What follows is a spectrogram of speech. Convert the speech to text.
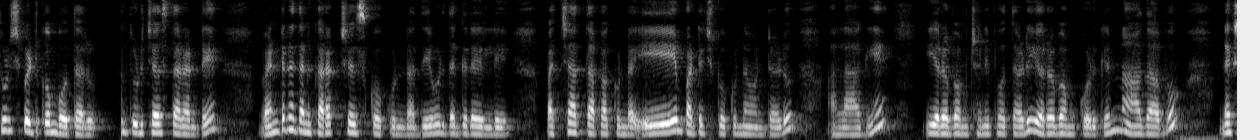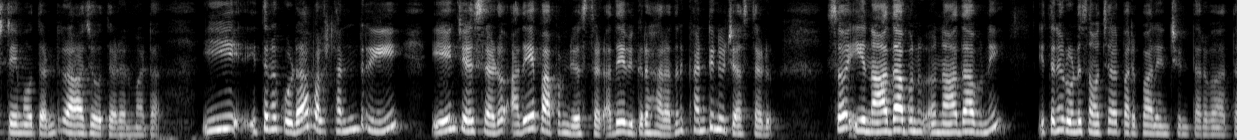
తుడిచిపెట్టుకొని పోతారు. తుడిచేస్తాడంటే వెంటనే దాన్ని కరెక్ట్ చేసుకోకుండా దేవుడి దగ్గర వెళ్ళి పశ్చాత్తాపకుండా ఏం పట్టించుకోకుండా ఉంటాడు. అలాగే ఎరోబాం చనిపోతాడు. ఎరోబాం కొడుకుని నాదాబు నెక్స్ట్ ఏమవుతాడంటే రాజు అవుతాడనమాట ఈ ఇతను కూడా వాళ్ళ తండ్రి ఏం చేస్తాడో అదే పాపం చేస్తాడు. అదే విగ్రహారాధన కంటిన్యూ చేస్తాడు. సో ఈ నాదాబును నాదాబుని ఇతను రెండు సంవత్సరాలు పరిపాలించిన తర్వాత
